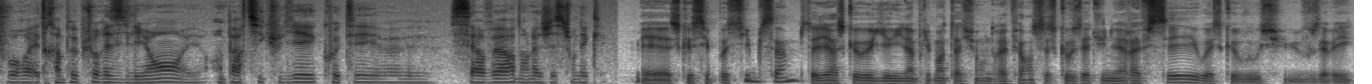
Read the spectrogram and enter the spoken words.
pour être un peu plus résilient, et en particulier côté euh, serveur dans la gestion des clés. Mais est-ce que c'est possible ça? C'est-à-dire est-ce qu'il y a une implémentation de référence? Est-ce que vous êtes une RFC ou est-ce que vous, vous avez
